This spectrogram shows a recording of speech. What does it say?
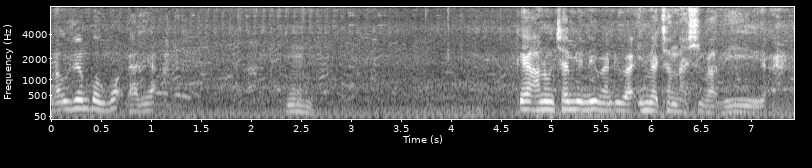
မဦးဇင်းပုံပေါ့ဒါလေးကအင်း ကဲအားလုံးချမ်းမြေနေဗန်တူကအင်းမြတ်ချမ်းသာရှိပါသည်တဲ့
